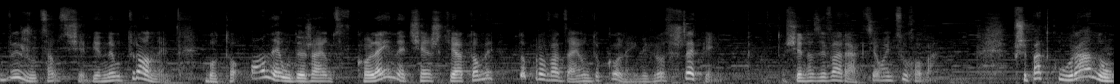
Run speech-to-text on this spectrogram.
wyrzucał z siebie neutrony, bo to one uderzając w kolejne ciężkie atomy doprowadzają do kolejnych rozszczepień. To się nazywa reakcja łańcuchowa. W przypadku uranu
